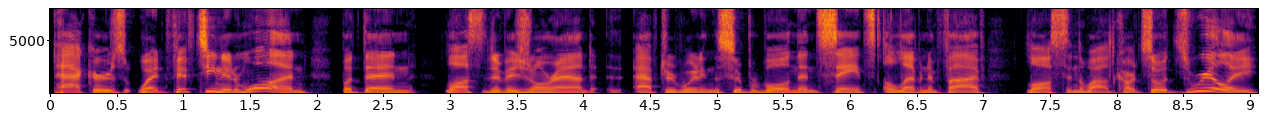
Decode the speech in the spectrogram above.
Packers went 15 and 1, but then lost the divisional round uh, after winning the Super Bowl and then Saints 11 and 5 lost in the wild card. So it's really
